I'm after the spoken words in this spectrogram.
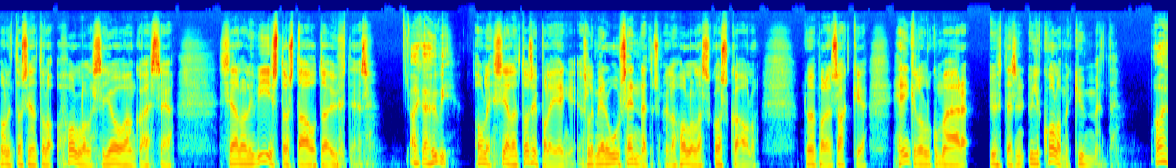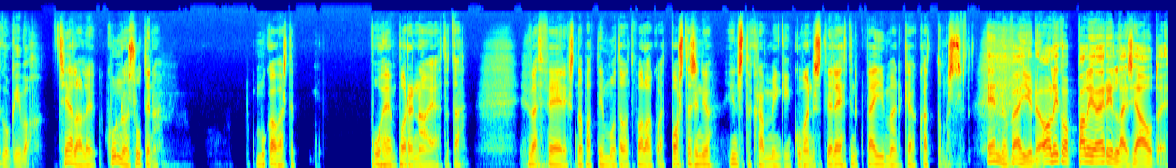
Mä olin tosiaan tuolla Hollolassa Jouan kanssa ja siellä oli 15 autoa yhteensä. Aika hyvin. Oli, siellä oli tosi paljon jengiä. Se oli meidän uusi ennätys. Meillä on Hollolassa koskaan ollut noin paljon sakkia. Henkilölukumäärä yhteensä yli 30. Aiku kiva. Siellä oli kunnon sutina. Mukavasti puheenporinaa ja tota, hyvät Felix. Napattiin muutamat valokuvat. Postasin jo Instagraminkin kuvan, niin sitten vielä ehtinyt väijymään käy katsomassa. En ole väijynyt. Oliko paljon erilaisia autoja?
